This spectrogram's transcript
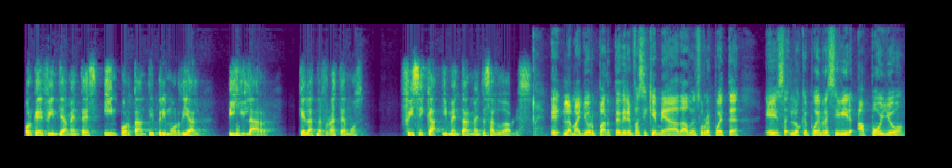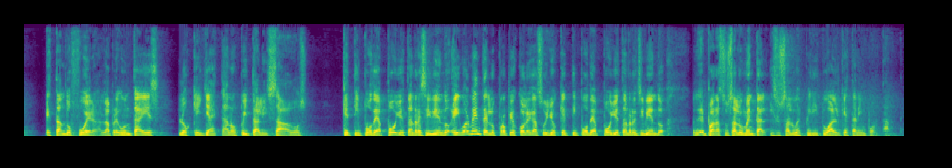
porque definitivamente es importante y primordial vigilar que las personas estemos física y mentalmente saludables. Eh, la mayor parte del énfasis que me ha dado en su respuesta es los que pueden recibir apoyo estando fuera. La pregunta es, los que ya están hospitalizados, ¿qué tipo de apoyo están recibiendo? E igualmente los propios colegas suyos, ¿qué tipo de apoyo están recibiendo eh, para su salud mental y su salud espiritual, que es tan importante?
